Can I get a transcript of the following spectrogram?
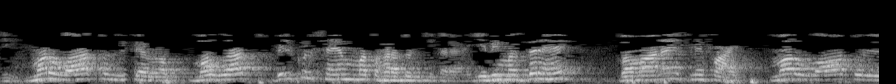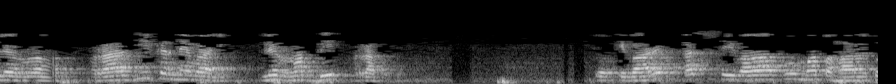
جی مروات مروات بالکل سیم متحرت کی طرح ہے۔ یہ بھی مزدر ہے بمانا اس میں فائد مروات راضی کرنے والی. لرب رب. تو عبارت السواق متحرت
